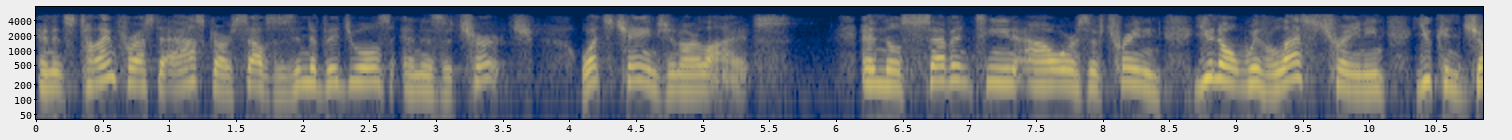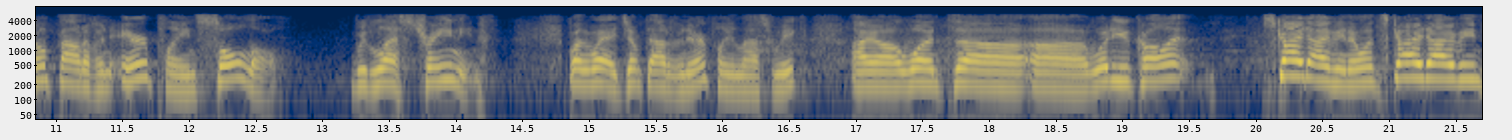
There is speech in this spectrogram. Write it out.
And it's time for us to ask ourselves as individuals and as a church what's changed in our lives? And those 17 hours of training. You know, with less training, you can jump out of an airplane solo with less training. By the way, I jumped out of an airplane last week. I uh, went, uh, uh, what do you call it? Skydiving. I went skydiving.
